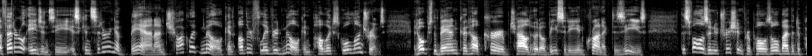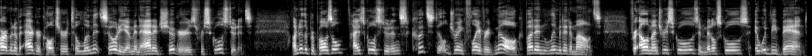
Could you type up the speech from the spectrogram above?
A federal agency is considering a ban on chocolate milk and other flavored milk in public school lunchrooms. It hopes the ban could help curb childhood obesity and chronic disease. This follows a nutrition proposal by the Department of Agriculture to limit sodium and added sugars for school students. Under the proposal, high school students could still drink flavored milk, but in limited amounts. For elementary schools and middle schools, it would be banned.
